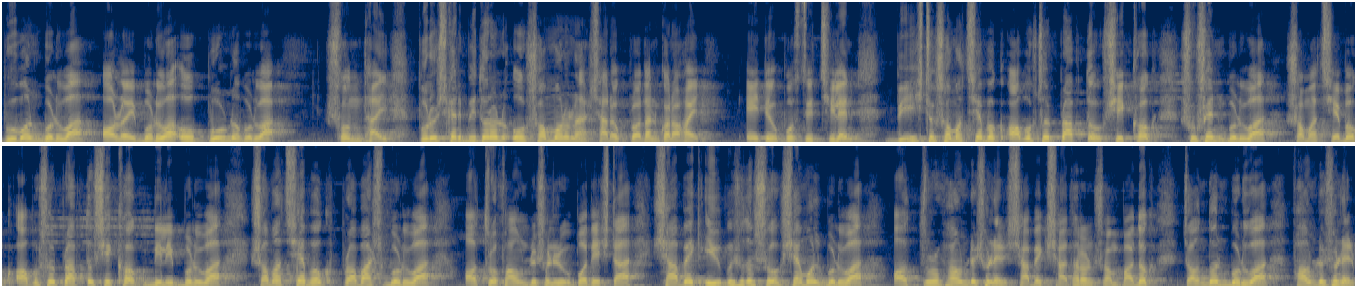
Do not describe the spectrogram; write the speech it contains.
ভুবন বড়ুয়া, অলয় বড়ুয়া ও পূর্ণ বড়ুয়া। সন্ধ্যায় পুরস্কার বিতরণ ও সম্মাননা স্মারক প্রদান করা হয়। এতে উপস্থিত ছিলেন বিশিষ্ট সমাজসেবক অবসরপ্রাপ্ত শিক্ষক সুসেন বড়ুয়া, সমাজসেবক অবসরপ্রাপ্ত শিক্ষক দিলীপ বড়ুয়া, সমাজসেবক প্রবাস বড়ুয়া, অত্র ফাউন্ডেশনের উপদেষ্টা সাবেক ইউপি সদস্য শ্যামল বড়ুয়া, অত্র ফাউন্ডেশনের সাবেক সাধারণ সম্পাদক চন্দন বড়ুয়া, ফাউন্ডেশনের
